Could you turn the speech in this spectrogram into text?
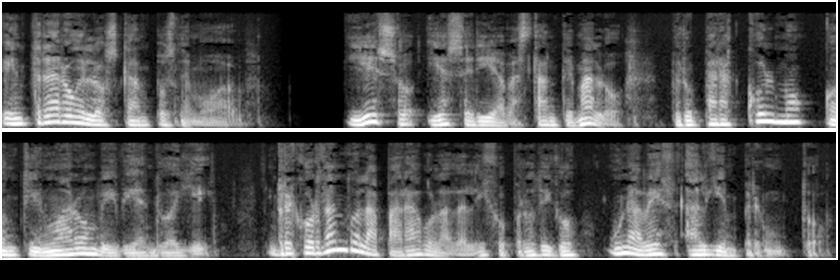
Entraron en los campos de Moab. Y eso ya sería bastante malo, pero para colmo continuaron viviendo allí. Recordando la parábola del hijo pródigo, una vez alguien preguntó,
